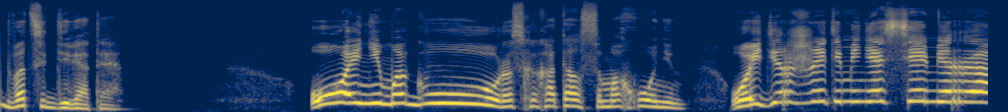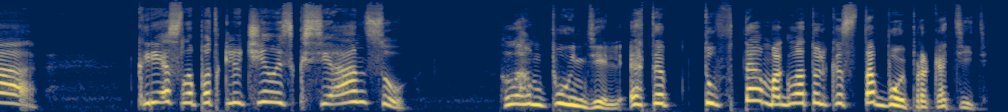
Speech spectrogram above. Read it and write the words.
29. «Ой, не могу!» — расхохотался Махонин. «Ой, держите меня семеро!» Кресло подключилось к сеансу. «Лампундель, эта туфта могла только с тобой прокатить!»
